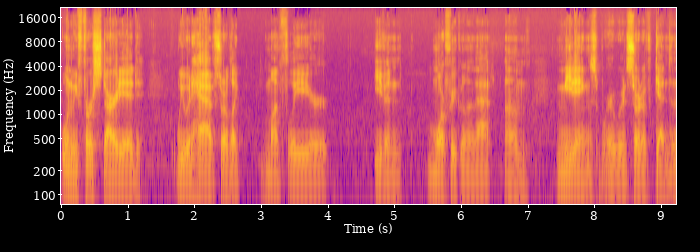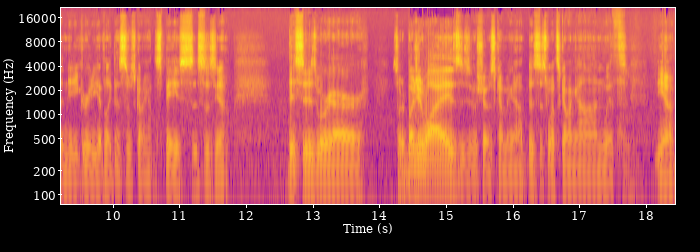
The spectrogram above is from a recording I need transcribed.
when we first started, we would have sort of like monthly or even more frequent than that um, meetings where we would sort of get into the nitty gritty of like this is what's going on in the space. This is you know, this is where we are sort of budget wise. These are the shows coming up. This is what's going on with mm-hmm. you know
